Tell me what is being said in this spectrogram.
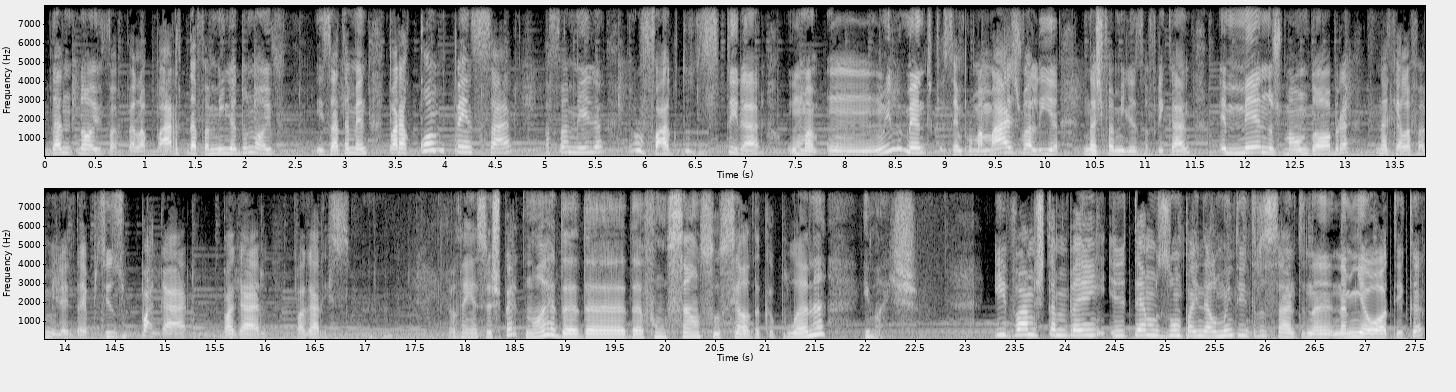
da noiva, pela parte da família do noivo. Exatamente, para compensar a família pelo facto de se tirar uma, um, um elemento que é sempre uma mais-valia nas famílias africanas, é menos mão de obra naquela família. Então é preciso pagar, pagar, pagar isso. Então tem esse aspecto, não é? Da, da, da função social da capulana e mais. E vamos também, temos um painel muito interessante na, na minha ótica,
